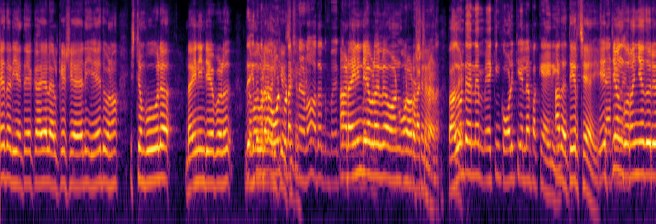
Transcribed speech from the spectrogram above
ഏതടിയാ തേക്കായാലും അൽക്കേഷി ആയാലും ഏത് വേണോ ഇഷ്ടംപോലെ dining table dining on production ആണ്? അതുകൊണ്ട് തന്നെ മേക്കിംഗ് ക്വാളിറ്റി എല്ലാം പക്കയായിരിക്കും. അതെ തീർച്ചയായും. ഏറ്റവും കുറഞ്ഞതൊരു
